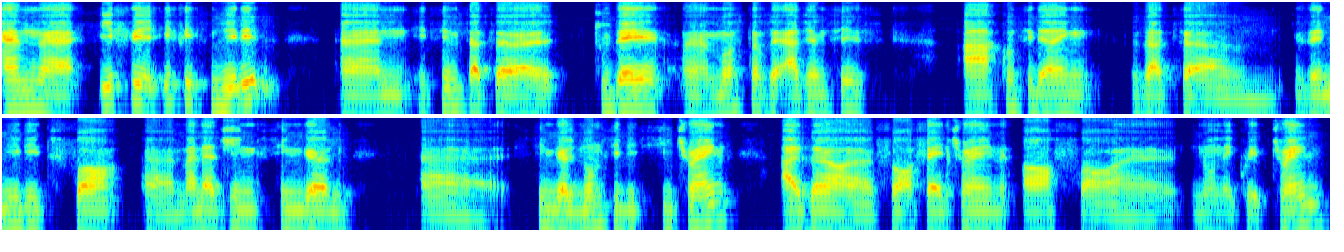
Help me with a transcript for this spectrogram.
And uh, if, it, if it's needed, and it seems that uh, today uh, most of the agencies are considering that um, they need it for uh, managing single uh, single non-CBTC train, either uh, for a failed train or for non-equipped train.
